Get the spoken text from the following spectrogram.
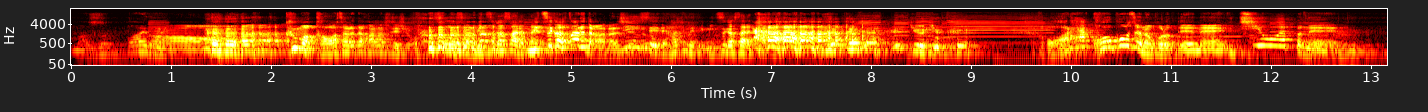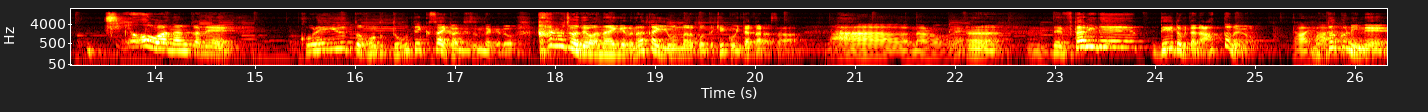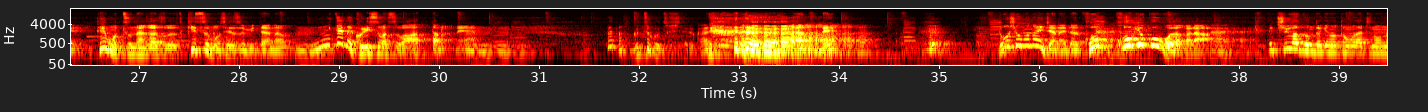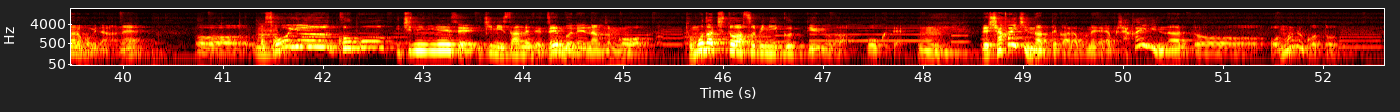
まずっぱいかな。クマ買わされた話でしょ？そうそう貢がされた貢がされた話人生で初めて貢がされた。究極、俺は高校生の頃ってね一応やっぱね、一応はなんかねこれ言うと本当童貞臭い感じするんだけど彼女ではないけど仲いい女の子って結構いたからさ、ああなるほどね、うん、うん。で2人でデートみたいなのあったのよ、はいはいはい。特にね手もつながずキスもせずみたいな、ん。みたいなクリスマスはあったのよね、うんうんうん。なんかグツグツしてる感じ。なのね。どうしようもないじゃない。だから工業高校だから、はいはいで中学の時の友達の女の子みたいなね。そう,、まあ、そういう高校122年生123年生全部ねなんかこう、友達と遊びに行くっていうのが多くて。うん。で社会人になってからもねやっぱ社会人になると女の子と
